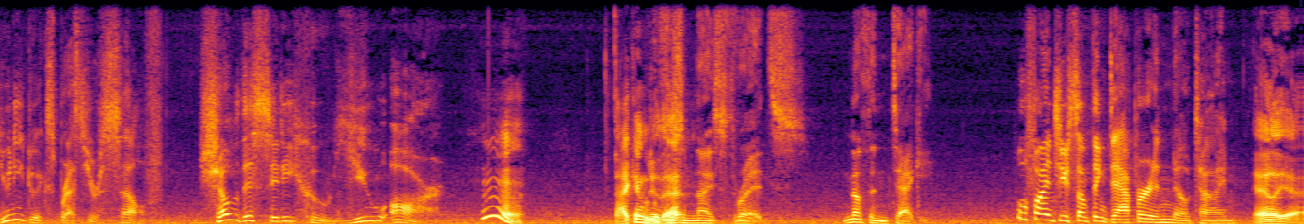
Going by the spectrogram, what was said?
You need to express yourself. Show this city who you are. Hmm. I can do that. Some nice threads. Nothing tacky. We'll find you something dapper in no time. Hell yeah.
